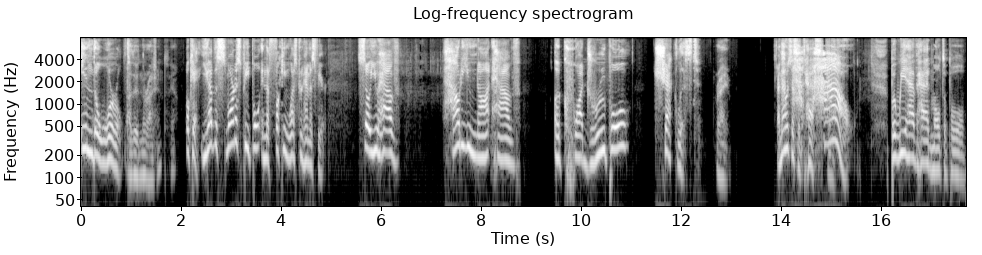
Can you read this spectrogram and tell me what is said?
in the world. Other than the Russians, yeah. Okay, you have the smartest people in the fucking Western Hemisphere. So you have, how do you not have a quadruple checklist? Right. And that was just a test. How? But we have had multiple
